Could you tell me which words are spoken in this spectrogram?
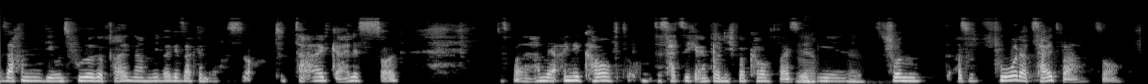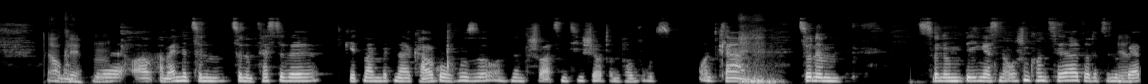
Sachen, die uns früher gefallen haben, die wir gesagt haben, oh, das ist auch total geiles Zeug. Das haben wir eingekauft und das hat sich einfach nicht verkauft, weil es ja, irgendwie ja. schon also vor der Zeit war. So. Okay. Dann, äh, am Ende zu einem, zu einem Festival geht man mit einer Cargohose und einem schwarzen T-Shirt und ein paar Boots. Und klar, zu einem zu einem Being as an Ocean Konzert oder zu einem ja.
